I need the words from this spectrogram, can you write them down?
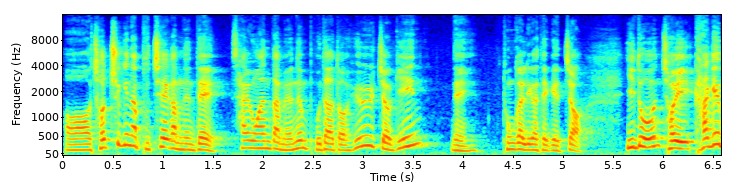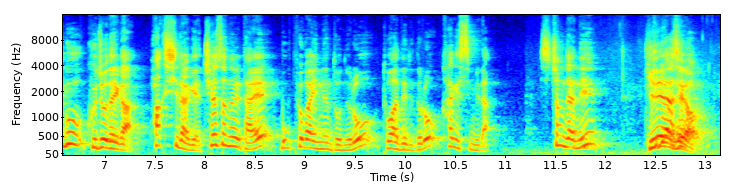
어, 저축이나 부채 갚는데 사용한다면 보다 더 효율적인 네, 돈 관리가 되겠죠. 이 돈 저희 가계부 구조대가 확실하게 최선을 다해 목표가 있는 돈으로 도와드리도록 하겠습니다. 시청자님 기대하세요. 기대하세요.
